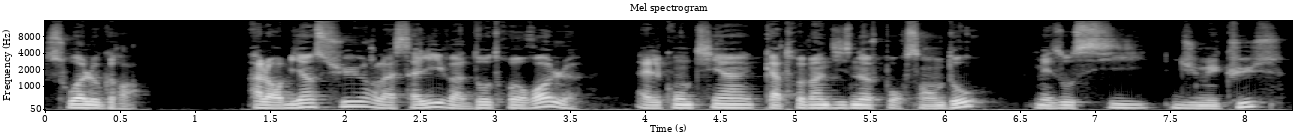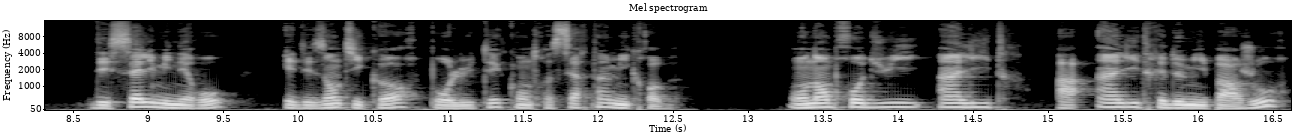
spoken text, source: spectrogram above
soit le gras. Alors bien sûr, la salive a d'autres rôles. Elle contient 99% d'eau, mais aussi du mucus, des sels minéraux et des anticorps pour lutter contre certains microbes. On en produit 1 litre à 1 litre et demi par jour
